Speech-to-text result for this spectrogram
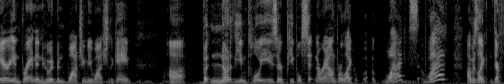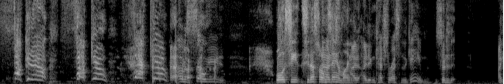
Ari and Brandon, who had been watching me watch the game, uh, but none of the employees or people sitting around were like, "Wh- "What? What?" I was like, "They're fucking out! Fuck you! Fuck you!" I was so heated. well, see, see, that's what And I'm I saying. just- like, I, I didn't catch the rest of the game. So did. I,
